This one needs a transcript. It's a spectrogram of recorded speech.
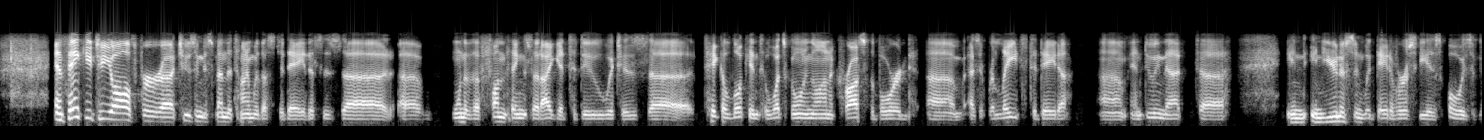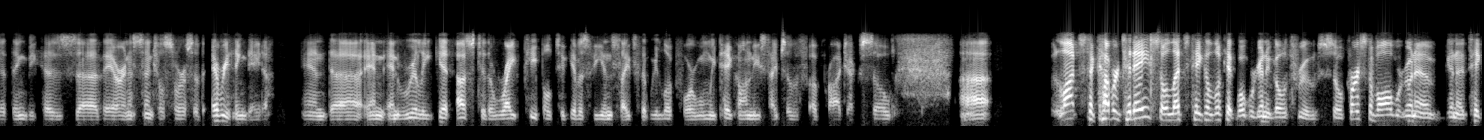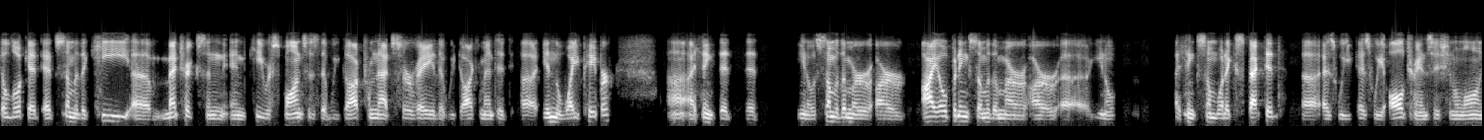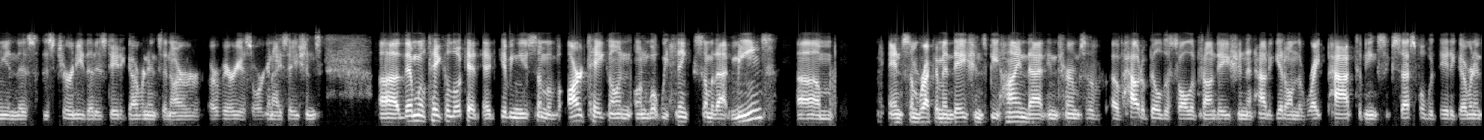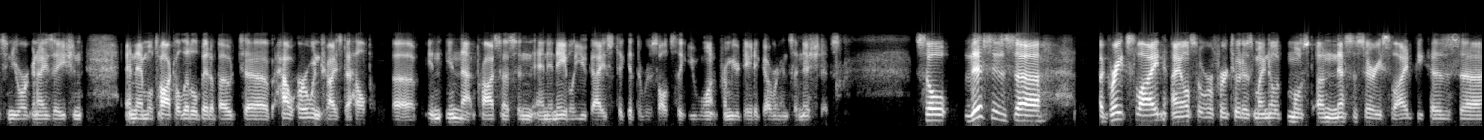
And thank you to you all for uh, choosing to spend the time with us today. This is uh, uh one of the fun things that I get to do, which is uh, take a look into what's going on across the board um, as it relates to data, um, and doing that uh, in in unison with Dataversity is always a good thing because uh, they are an essential source of everything data, and uh, and and really get us to the right people to give us the insights that we look for when we take on these types of, of projects. So. Uh, lots to cover today, so let's take a look at what we're going to go through. So first of all, we're going to going to take a look at, at some of the key uh, metrics and, and key responses that we got from that survey that we documented uh, in the white paper. Uh, I think that that you know some of them are are eye-opening, some of them are are uh, you know I think somewhat expected uh, as we as we all transition along in this this journey that is data governance in our our various organizations. Uh, then we'll take a look at, at giving you some of our take on on what we think some of that means. Um, and some recommendations behind that in terms of, of how to build a solid foundation and how to get on the right path to being successful with data governance in your organization. And then we'll talk a little bit about uh, how Erwin tries to help uh, in in that process and, and enable you guys to get the results that you want from your data governance initiatives. So this is uh, a great slide. I also refer to it as my no, most unnecessary slide because uh,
